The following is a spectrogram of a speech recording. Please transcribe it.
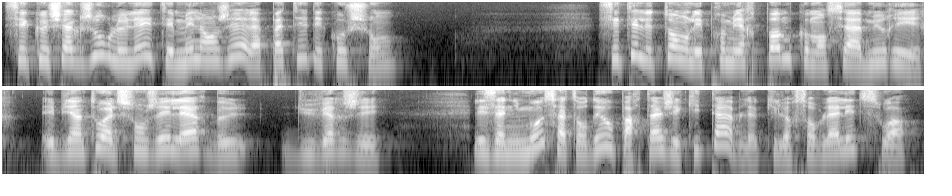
C'est que chaque jour le lait était mélangé à la pâtée des cochons. C'était le temps où les premières pommes commençaient à mûrir, et bientôt elles changeaient l'herbe du verger. Les animaux s'attendaient au partage équitable qui leur semblait aller de soi.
